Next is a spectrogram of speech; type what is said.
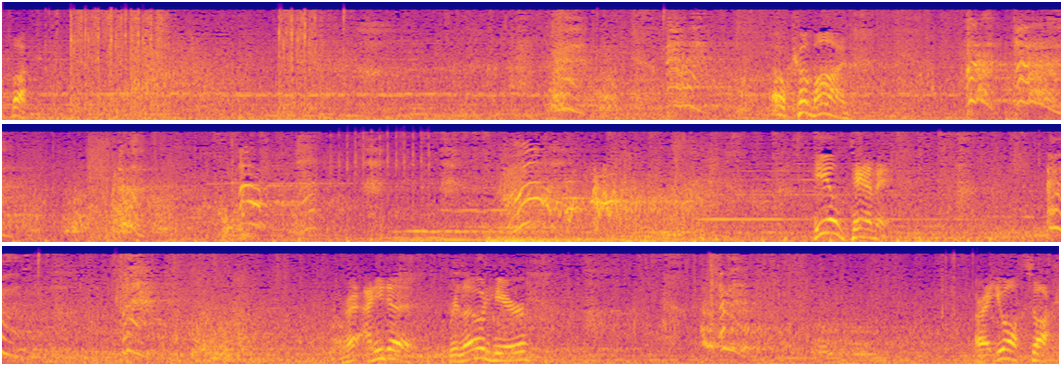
Fuck. Oh, come on. Heal, damn it. Alright, I need to reload here. Alright, you all suck.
